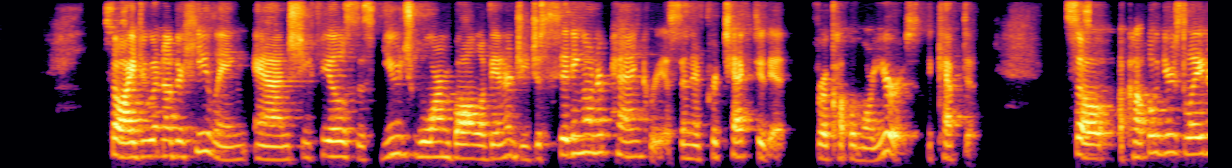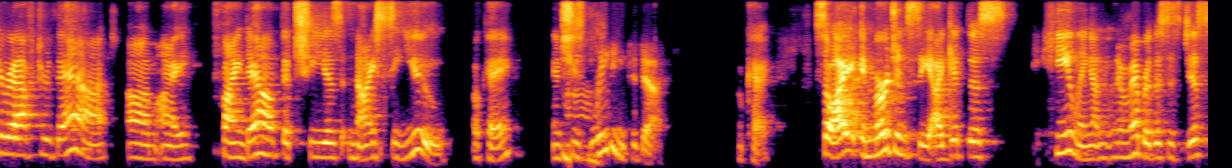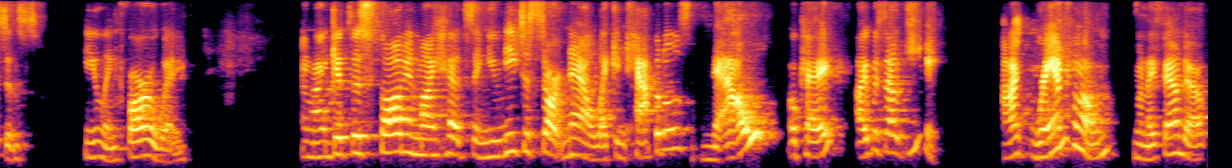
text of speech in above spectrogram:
So i do another healing and she feels this huge warm ball of energy just sitting on her pancreas and it protected it for a couple more years. It kept it. So a couple years later after that um, i find out that she is in icu okay? And she's mm-hmm. bleeding to death okay? So i emergency i get this healing. And remember, this is distance healing far away. And I get this thought in my head saying, you need to start now, like in capitals, now. Okay. I was out eating. I ran home when I found out.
